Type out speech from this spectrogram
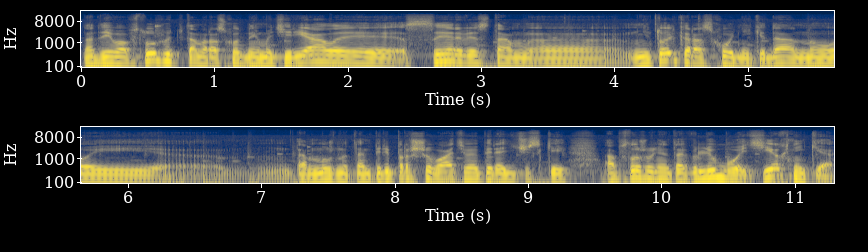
Надо его обслуживать, там расходные материалы, сервис, там э, не только расходники, да, но и э, там нужно там перепрошивать его периодически. Обслуживание так, любой техники,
